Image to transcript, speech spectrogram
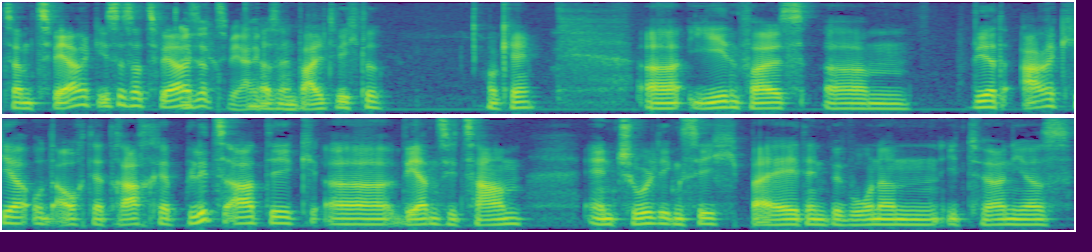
Zum Zwerg, ist es ein Zwerg? Ist ein Zwerg. Also ein Waldwichtel. Okay. Äh, jedenfalls ähm, wird Arkia und auch der Drache blitzartig, äh, werden sie zahm, entschuldigen sich bei den Bewohnern Eternias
